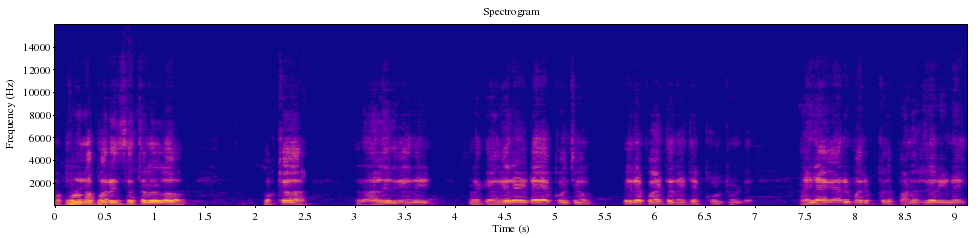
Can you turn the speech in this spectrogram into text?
అప్పుడున్న పరిస్థితులలో ఒక్క రాలేదు కానీ మన గంగారెడ్డే కొంచెం వేరే పార్టీ అనేది ఎక్కువ ఉంటుండే. అయినా కానీ మరి కొద్ది పనులు జరిగినాయి.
